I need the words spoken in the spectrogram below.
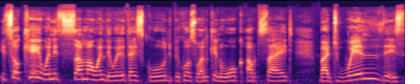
It's okay when it's summer, when the weather is good, because one can walk outside. But when there's,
